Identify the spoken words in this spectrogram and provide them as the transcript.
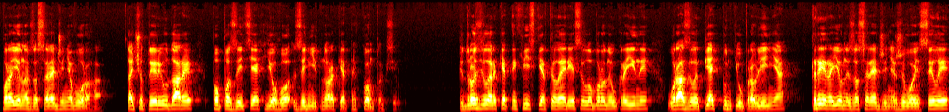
по районах зосередження ворога та 4 удари по позиціях його зенітно-ракетних комплексів. Підрозділи ракетних військ і артилерії Сил оборони України уразили 5 пунктів управління, 3 райони зосередження живої сили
